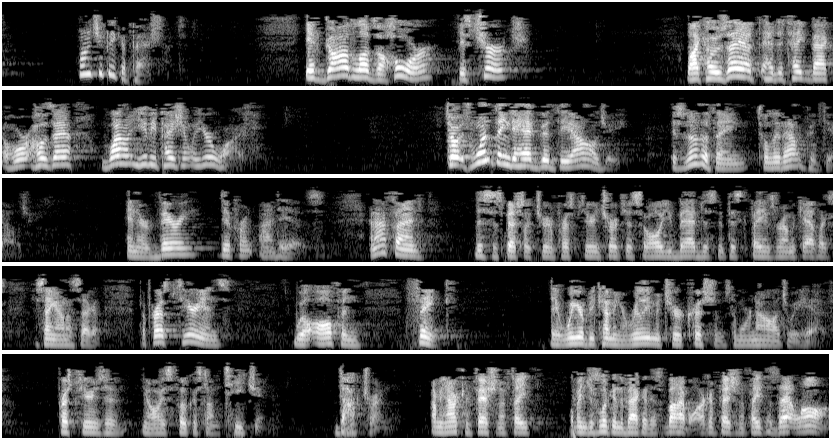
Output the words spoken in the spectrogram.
why don't you be compassionate? If God loves a whore, His church, Like Hosea had to take back a whore. Hosea, why don't you be patient with your wife? So it's one thing to have good theology. It's another thing to live out good theology. And they're very different ideas. And I find this is especially true in Presbyterian churches, so all you Baptists and Episcopalians and Roman Catholics, just hang on a second. But Presbyterians will often think that we are becoming really mature Christians the more knowledge we have. Presbyterians have you know, always focused on teaching, doctrine. I mean, our confession of faith, I mean, just look in the back of this Bible. Our confession of faith is that long.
